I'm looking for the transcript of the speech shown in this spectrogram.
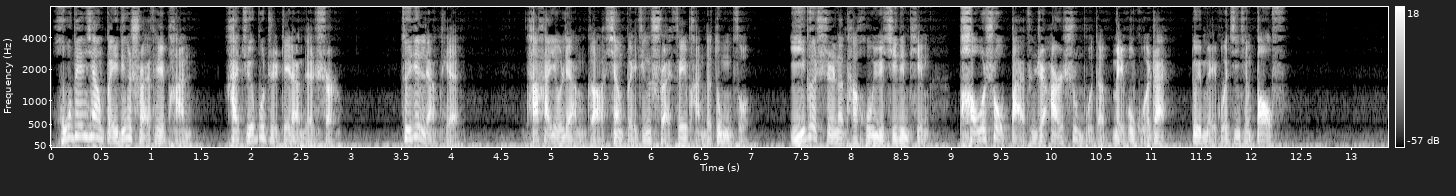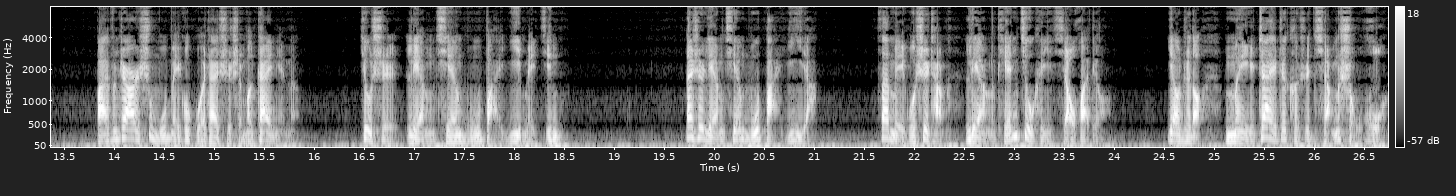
胡编向北京甩飞盘，还绝不止这两件事儿。最近两天，他还有两个向北京甩飞盘的动作。一个是呢，他呼吁习近平抛售百分之二十五的美国国债，对美国进行报复。百分之二十五美国国债是什么概念呢？就是两千五百亿美金，但是两千五百亿呀，在美国市场两天就可以消化掉。要知道，美债这可是抢手货，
